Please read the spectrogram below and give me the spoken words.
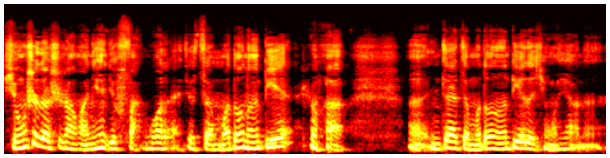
熊市的市场环境就反过来，就怎么都能跌，是吧？嗯，你在怎么都能跌的情况下呢，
